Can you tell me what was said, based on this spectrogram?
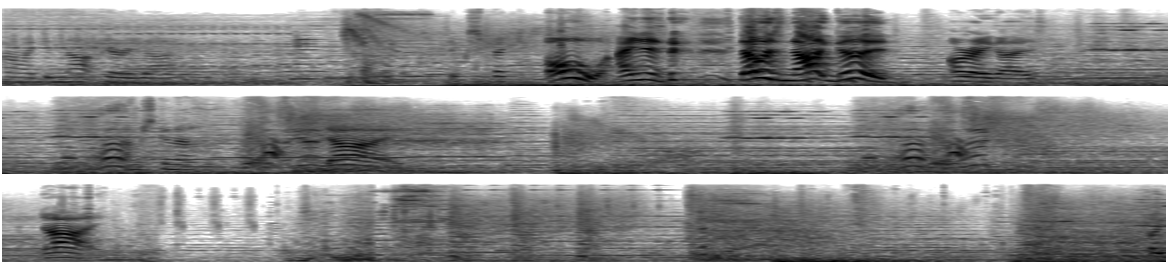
Oh, I did not parry that. Expect. Oh, I did. That was not good. All right, guys. I'm just gonna die. Die. Oh, you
